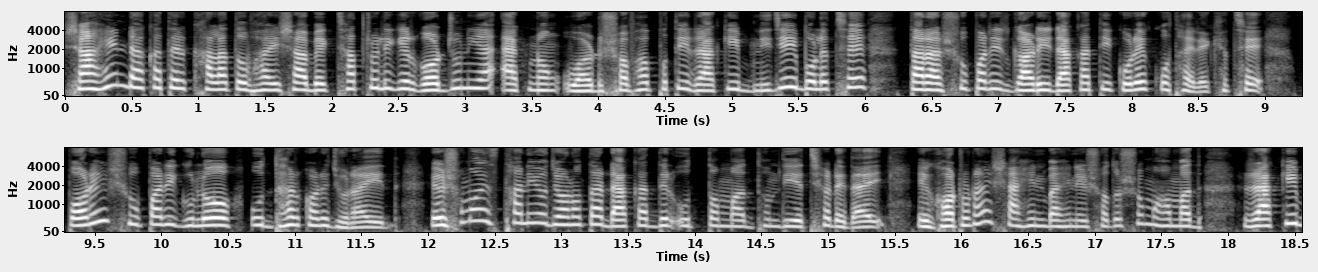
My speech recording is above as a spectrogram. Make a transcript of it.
শাহিন ডাকাতের খালাতো ভাই সাবেক ছাত্রলীগের গর্জনিয়া এক নং ওয়ার্ড সভাপতি রাকিব নিজেই বলেছে, তারা সুপারির গাড়ি ডাকাতি করে কোথায় রেখেছে। পরে সুপারিগুলো উদ্ধার করে জুনাইদ। এ সময় স্থানীয় জনতা ডাকাতদের উত্তম মাধ্যম দিয়ে ছেড়ে দেয়। এ ঘটনায় শাহিন বাহিনীর সদস্য মোহাম্মদ রাকিব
